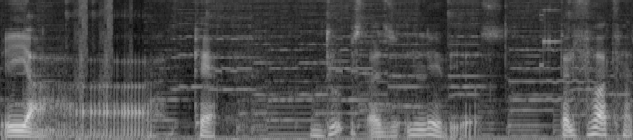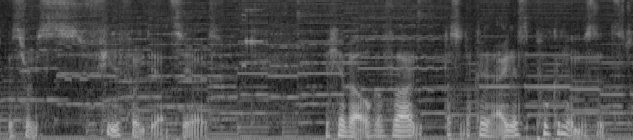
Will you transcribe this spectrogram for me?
Ja. Okay. Du bist also Levius. Dein Vater hat mir schon viel von dir erzählt. Ich habe auch erfahren, dass du noch kein eigenes Pokémon besitzt.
